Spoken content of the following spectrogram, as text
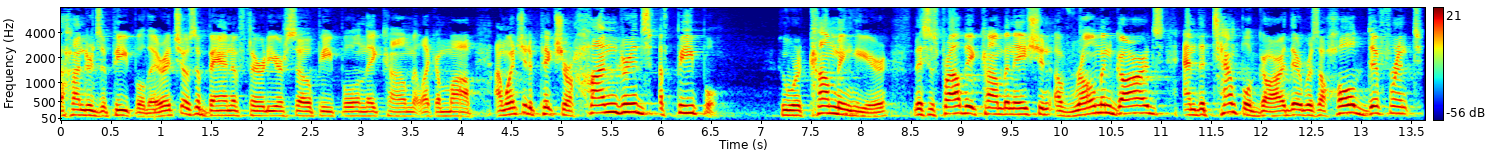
hundreds of people there. It shows a band of 30 or so people, and they come like a mob. I want you to picture hundreds of people who were coming here. This is probably a combination of Roman guards and the temple guard. There was a whole different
